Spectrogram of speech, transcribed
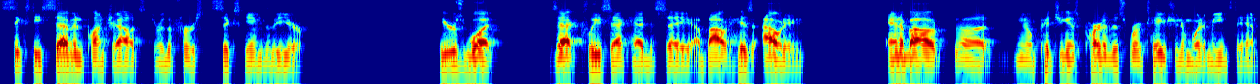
67 punch outs through the first six games of the year. Here's what Zach Plesac had to say about his outing and about uh, you know pitching as part of this rotation and what it means to him.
